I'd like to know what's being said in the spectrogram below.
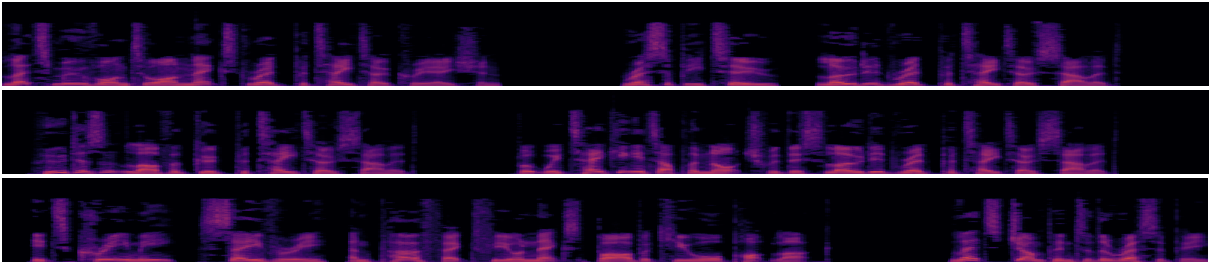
let's move on to our next red potato creation. Recipe 2 Loaded Red Potato Salad. Who doesn't love a good potato salad? But we're taking it up a notch with this loaded red potato salad. It's creamy, savory, and perfect for your next barbecue or potluck. Let's jump into the recipe.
